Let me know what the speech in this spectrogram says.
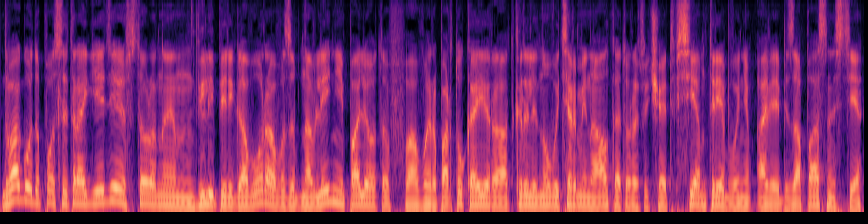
Два года после трагедии стороны вели переговоры о возобновлении полетов. А в аэропорту Каира открыли новый терминал, который отвечает всем требованиям авиабезопасности.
